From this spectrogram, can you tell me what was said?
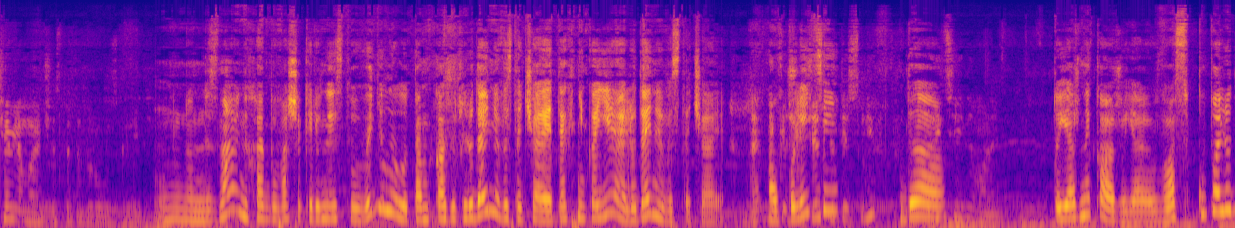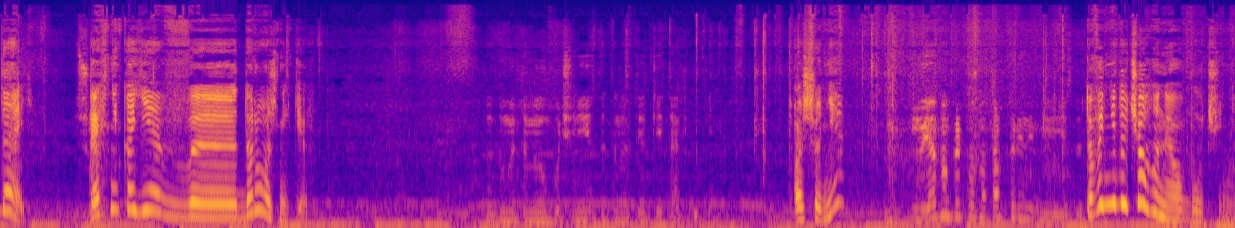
чим я маю чистити дорогу, скажіть? Ну не знаю, нехай би ваше керівництво виділило. Там кажуть, людей не вистачає, техніка є, а людей не вистачає. Техніки, А в поліції? сніг? Да. Поліції немає. То я ж не кажу, я у вас купа людей. Що? Техніка є в е, дорожників. То думаєте, ми обучені їздити на такій техніці? А що ні? Ну я, наприклад, на тракторі не вмію їздити. То ви ні до чого не обучені.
